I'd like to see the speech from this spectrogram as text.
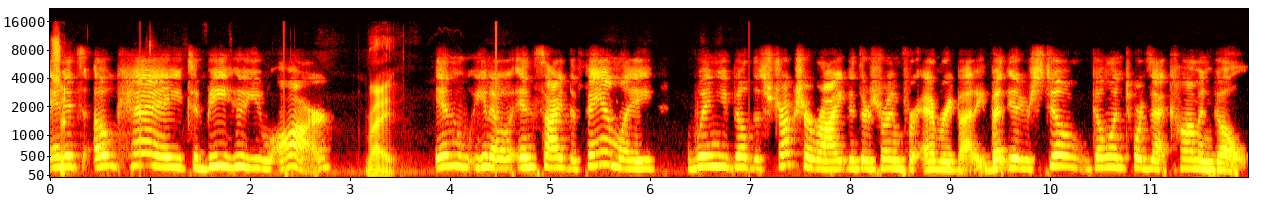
And So- it's okay to be who you are Right. in, you know, inside the family when you build the structure right that there's room for everybody, but you're still going towards that common goal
